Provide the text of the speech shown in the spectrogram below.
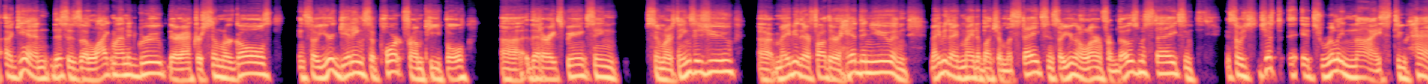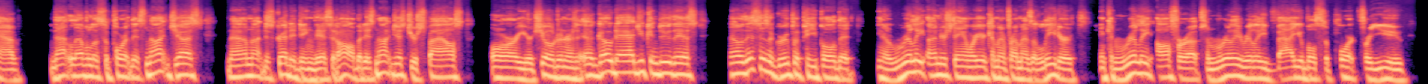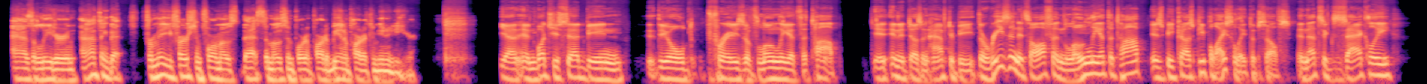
Again, this is a like minded group, they're after similar goals. And so you're getting support from people uh, that are experiencing similar things as you. Uh, maybe they're farther ahead than you, and maybe they've made a bunch of mistakes. And so you're going to learn from those mistakes. And, and so it's just, it's really nice to have that level of support that's not just now, I'm not discrediting this at all, but it's not just your spouse or your children or uh, go, dad, you can do this. No, this is a group of people that, you know, really understand where you're coming from as a leader and can really offer up some really, really valuable support for you as a leader. And I think that for me, first and foremost, that's the most important part of being a part of community here. Yeah. And what you said being the old phrase of lonely at the top, and it doesn't have to be. The reason it's often lonely at the top is because people isolate themselves. And that's exactly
